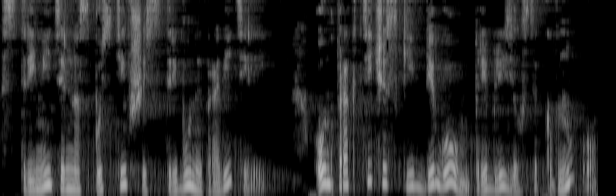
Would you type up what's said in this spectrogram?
Стремительно спустившись с трибуны правителей, он практически бегом приблизился к внуку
